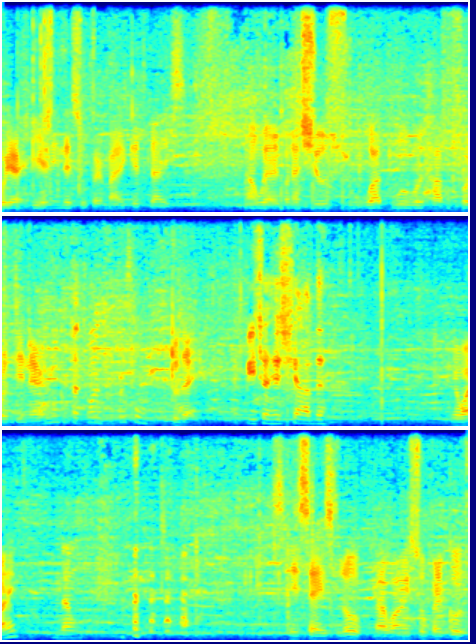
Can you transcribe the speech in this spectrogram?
we are here in the supermarket, guys, and we are gonna choose what we will have for dinner today. Pizza recheada. You want it? Não. He says, look, that one is super good.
